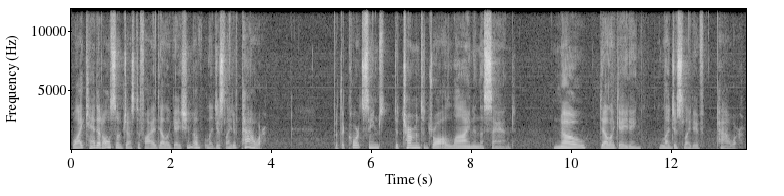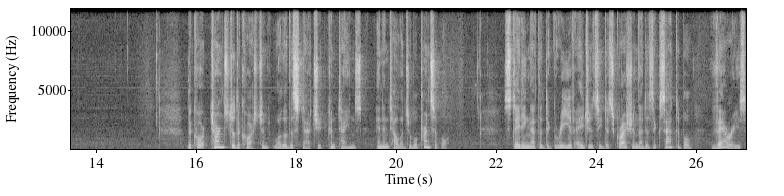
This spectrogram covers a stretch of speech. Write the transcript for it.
why can't it also justify a delegation of legislative power? But the court seems determined to draw a line in the sand. No delegating legislative power the court turns to the question whether the statute contains an intelligible principle, stating that the degree of agency discretion that is acceptable varies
